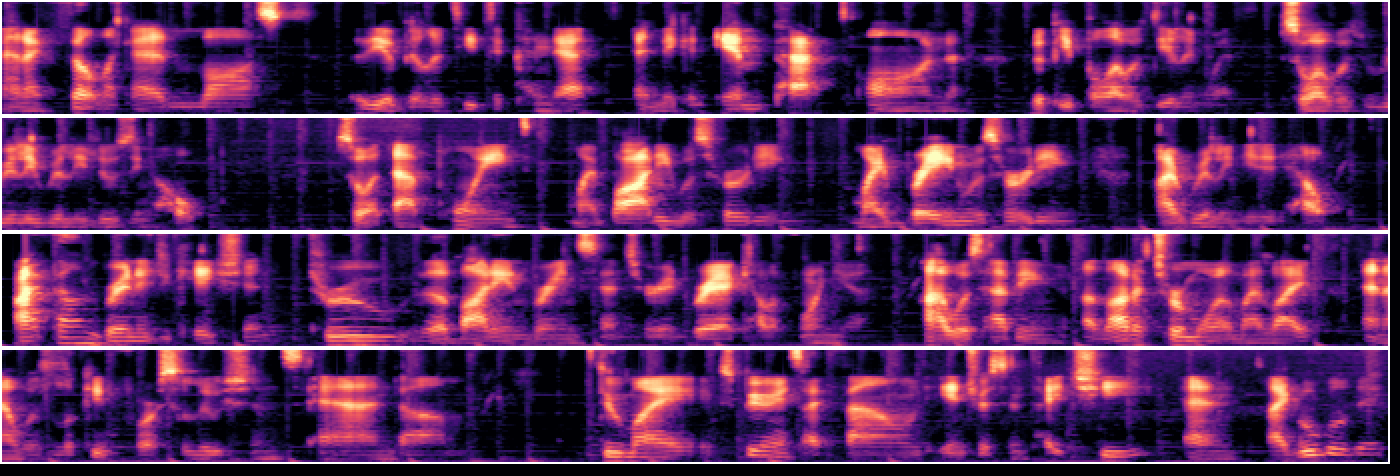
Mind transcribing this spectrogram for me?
and I felt like I had lost the ability to connect and make an impact on the people I was dealing with. So I was really, really losing hope. So at that point, my body was hurting, my brain was hurting. I really needed help. I found brain education through the Body and Brain Center in Brea, California. I was having a lot of turmoil in my life and I was looking for solutions. And um, through my experience, I found interest in Tai Chi and I Googled it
